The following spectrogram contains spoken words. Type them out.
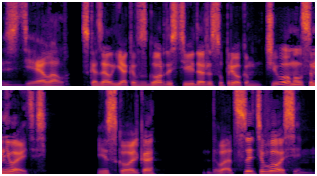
«Сделал», — сказал Яков с гордостью и даже с упреком. «Чего, мол, сомневаетесь?» «И сколько?» «Двадцать восемь».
